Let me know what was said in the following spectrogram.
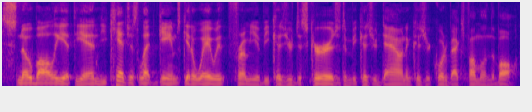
snowbally at the end. You can't just let games get away with from you because you're discouraged and because you're down and because your quarterback's fumbling the ball.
